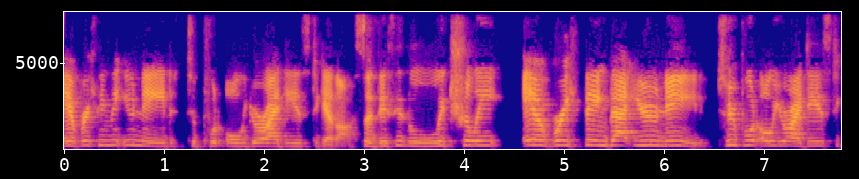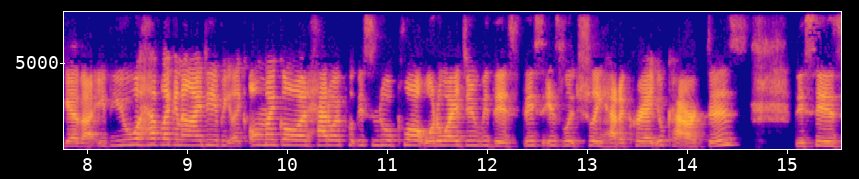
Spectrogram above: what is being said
everything that you need to put all your ideas together. So this is literally everything that you need to put all your ideas together. If you have like an idea, but like, oh my God, how do I put this into a plot? What do I do with this? This is literally how to create your characters. This is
